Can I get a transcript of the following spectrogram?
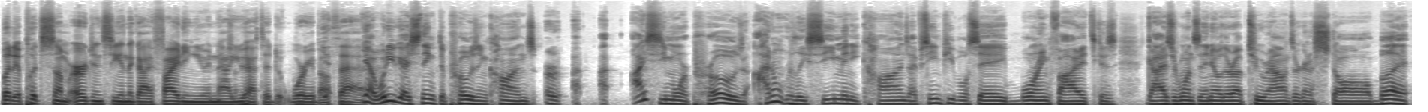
but it puts some urgency in the guy fighting you, and now you have to worry about that. yeah what do you guys think the pros and cons or I, I, I see more pros i don't really see many cons i've seen people say boring fights because guys are once they know they're up two rounds they're going to stall but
